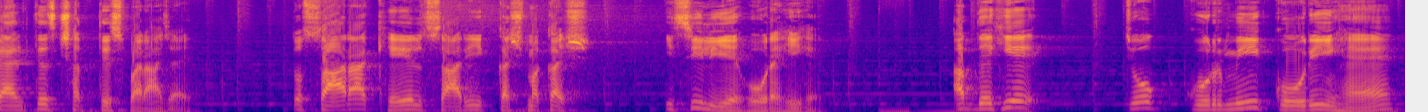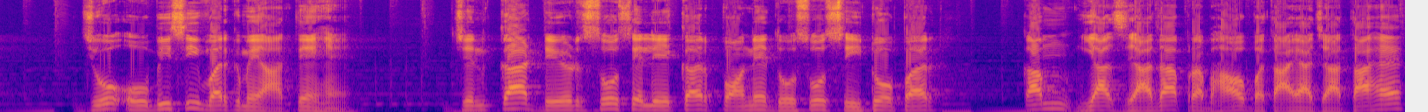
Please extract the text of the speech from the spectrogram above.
35 36 पर आ जाए। तो सारा खेल, सारी कश्मकश इसीलिए हो रही है। अब देखिए, जो कुर्मी कोरी हैं, जो ओबीसी वर्ग में आते हैं, जिनका डेढ़ सौ से लेकर पौने 200 सीटों पर कम या ज़्यादा प्रभाव बताया जाता है,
